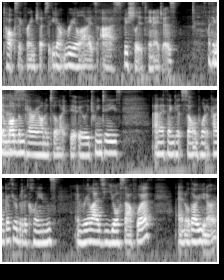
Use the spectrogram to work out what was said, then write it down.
toxic friendships that you don't realize are, especially as teenagers. I think a lot of them carry on until like their early twenties, and I think it's so important to kind of go through a bit of a cleanse and realize your self worth. And although you know,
